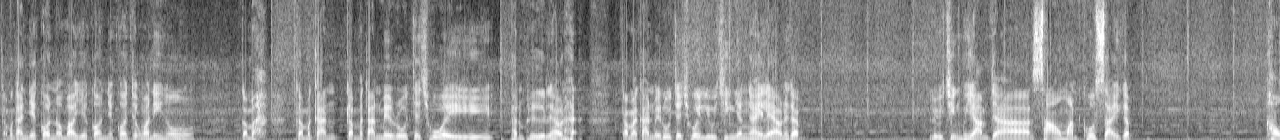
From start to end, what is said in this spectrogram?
กรรมการยกก้อนเอาบ้ายกก้อนยกก้อนจังหวะนี้โน่กรรมกรรมการกรรมการไม่รู้จะช่วยพันพลือแล้วนะกรรมการไม่รู้จะช่วยหลิวชิงยังไงแล้วนะครับหลิวชิงพยายามจะสาวหมัดเข้าใส่ครับเข้า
